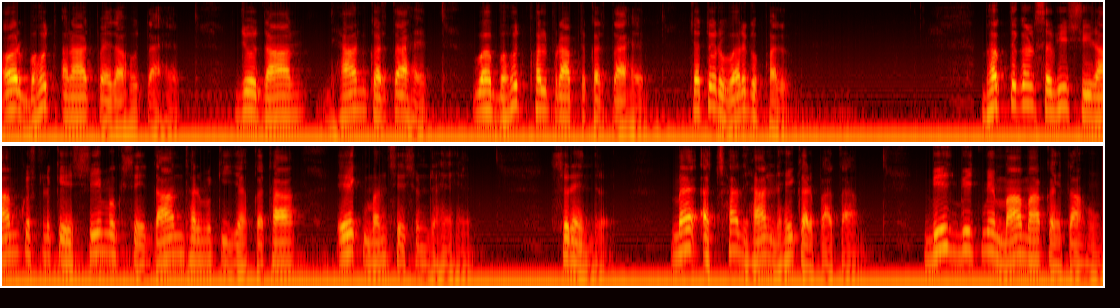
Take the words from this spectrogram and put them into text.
और बहुत अनाज पैदा होता है। जो दान, ध्यान करता है, वह बहुत फल प्राप्त करता है। चतुर्वर्ग फल। भक्तगण सभी श्री रामकृष्ण के श्रीमुख से दान धर्म की यह कथा एक मन से सुन रहे हैं। सुरेंद्र मैं अच्छा ध्यान नहीं कर पाता। बीच बीच में माँ माँ कहता हूँ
